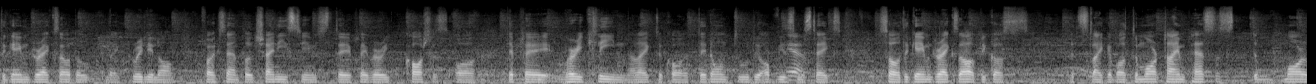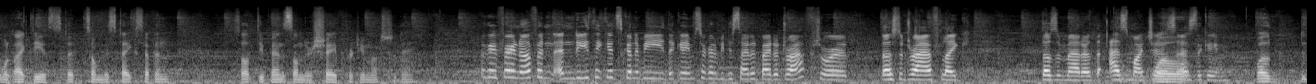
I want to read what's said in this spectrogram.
the game drags out like really long. For example, Chinese teams they play very cautious or they play very clean. I like to call it. They don't do the obvious Yeah. mistakes, so the game drags out because it's like about the more time passes, the more likely it's that some mistakes happen. So it depends on their shape pretty much today. Okay, fair enough. And, and do you think it's going to be the games are going to be decided by the draft, or does the draft like doesn't matter th- as much Well, as, as the game? Well, the,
